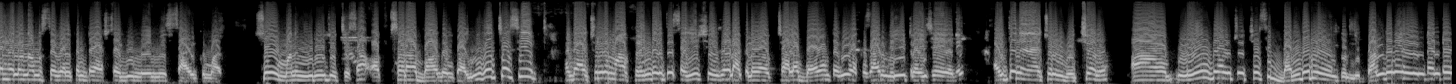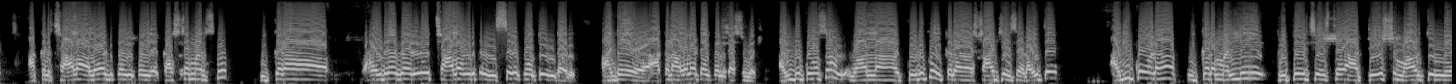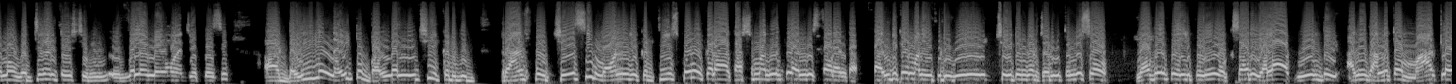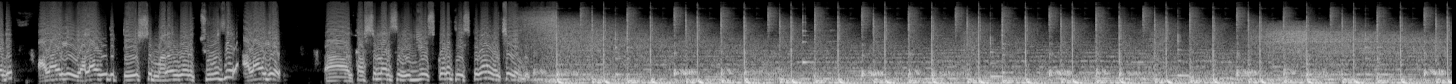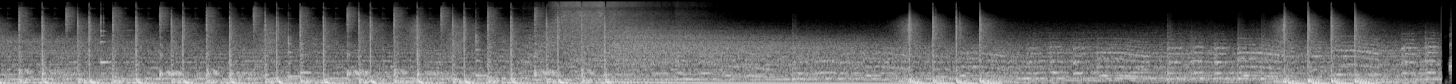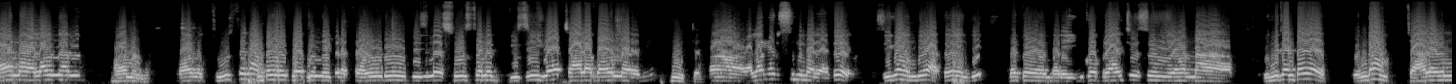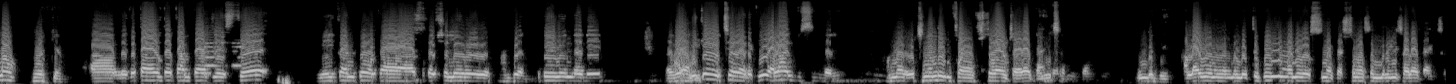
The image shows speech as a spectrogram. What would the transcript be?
Hi hello నమస్తే. Welcome to hashtag నేను మీ సాయి కుమార్. సో మనం ఈ రోజు వచ్చేసా అప్సరా బాదం పాలు. ఇది వచ్చేసి అంటే యాక్చువల్గా మా ఫ్రెండ్ అయితే సజెస్ట్ చేశాడు. అక్కడ చాలా బాగుంటది. ఒకసారి వెళ్ళి ట్రై చేయాలి అయితే నేను యాక్చువల్గా వచ్చాను. ఆ మెయిన్ బ్రాంచ్ వచ్చేసి బందర్లో ఉంటుంది. బందర్లో ఏంటంటే అక్కడ చాలా అలవాటు పడిపోయిన కస్టమర్స్ ఇక్కడ హైదరాబాద్లో చాలా వరకు మిస్ అయిపోతూ ఉంటారు. అంటే అక్కడ అలవాటు అయిపోయిన కస్టమర్ అందుకోసం వాళ్ళ కొడుకు ఇక్కడ స్టార్ట్ చేశాడు. అయితే అది కూడా ఇక్కడ మళ్ళీ ప్రిపేర్ చేస్తే ఆ టేస్ట్ మారుతుందేమో ఒరిజినల్ టేస్ట్ ఇవ్వలేమేమో అని చెప్పేసి ఆ డైలీ నైట్ బందర్ నుంచి ఇక్కడికి ట్రాన్స్పోర్ట్ చేసి మార్నింగ్ ఇక్కడ తీసుకొని ఇక్కడ కస్టమర్లకి అందిస్తారంట. అందుకే మనం ఇప్పుడు ఇవే చేయడం కూడా జరుగుతుంది. సో లోపలికి వెళ్ళిపోయి ఒకసారి ఎలా ఏంటి అనేది అన్నతో మాట్లాడి అలాగే ఎలా ఉంది టేస్ట్ మనం కూడా చూసి అలాగే కస్టమర్స్ రివ్యూస్ కూడా తీసుకుని వచ్చేయండి. వాళ్ళు చూస్తేనే అర్థమైపోతుంది ఇక్కడ క్రౌడ్ బిజినెస్ చూస్తేనే బిజీగా చాలా బాగున్నారని. ఎలా నడుస్తుంది మరి? అంటే బిజీగా ఉంది అర్థమైంది. బట్ మరి ఇంకో బ్రాంచెస్ ఏమన్నా ఎందుకంటే విన్నాం చాలా ఓకే. మిగతా వాళ్ళతో కంపేర్ చేస్తే మీకంటూ ఒక స్పెషల్ అంటే ఉందని. అదే. అందుకే వచ్చేవాడికి. ఎలా అనిపిస్తుంది మరి? అన్న వచ్చినందుకు చాలా థ్యాంక్స్ అండి ఉంటుంది. అలాగే మమ్మల్ని ఎత్తుకుని మళ్ళీ వస్తున్న కస్టమర్స్ అందరికీ చాలా థ్యాంక్స్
